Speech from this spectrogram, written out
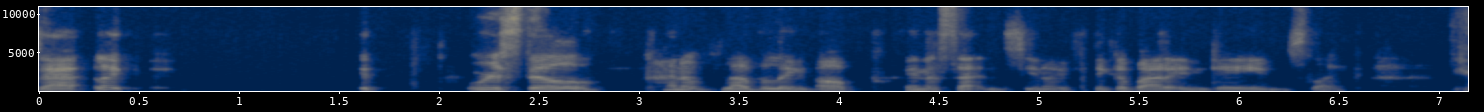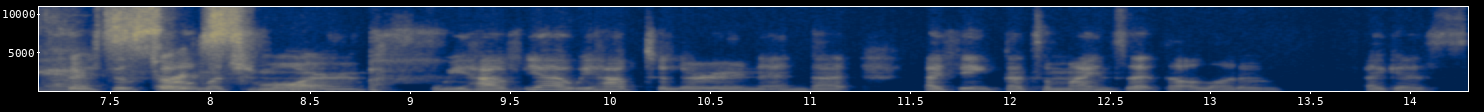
that like it we're still kind of leveling up in a sense you know if you think about it in games like there's still so much small. more we have yeah we have to learn and that i think that's a mindset that a lot of i guess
